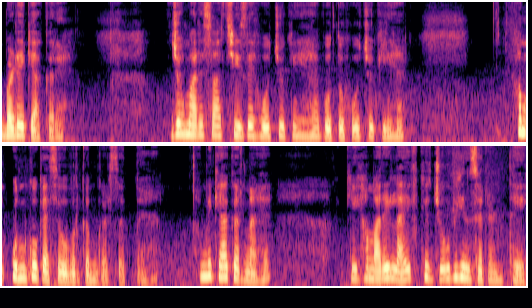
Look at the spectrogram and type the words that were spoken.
बड़े क्या करें? जो हमारे साथ चीज़ें हो चुकी हैं, वो तो हो चुकी हैं। हम उनको कैसे ओवरकम कर सकते हैं? हमने क्या करना है कि हमारी लाइफ के जो भी इंसिडेंट थे,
